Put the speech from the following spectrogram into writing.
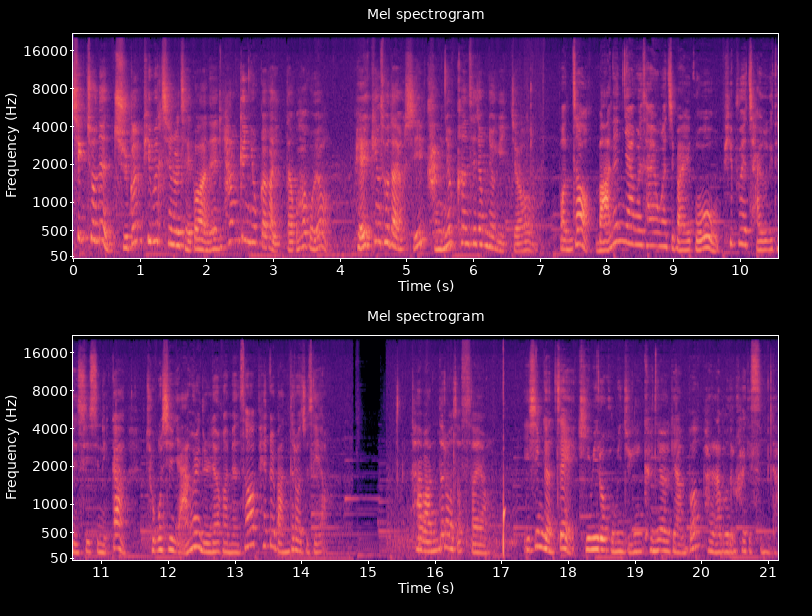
식초는 죽은 피부층을 제거하는 향균 효과가 있다고 하고요. 베이킹소다 역시 강력한 세정력이 있죠. 먼저 많은 양을 사용하지 말고 피부에 자극이 될 수 있으니까 조금씩 양을 늘려가면서 팩을 만들어주세요. 다 만들어졌어요. 20년째 기미로 고민 중인 그녀에게 한번 발라보도록 하겠습니다.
